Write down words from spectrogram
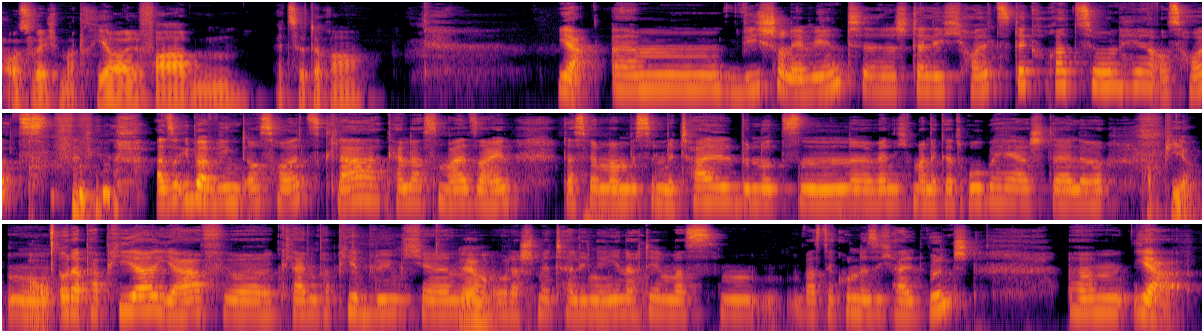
aus welchem Material, Farben etc. Ja, ähm, wie schon erwähnt, äh, stelle ich Holzdekoration her aus Holz. also überwiegend aus Holz. Klar kann das mal sein, dass wir mal ein bisschen Metall benutzen, äh, wenn ich mal eine Garderobe herstelle. Papier. Auch. Oder Papier, ja, für kleine Papierblümchen ja. oder Schmetterlinge, je nachdem, was, was der Kunde sich halt wünscht. Ähm, ja,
